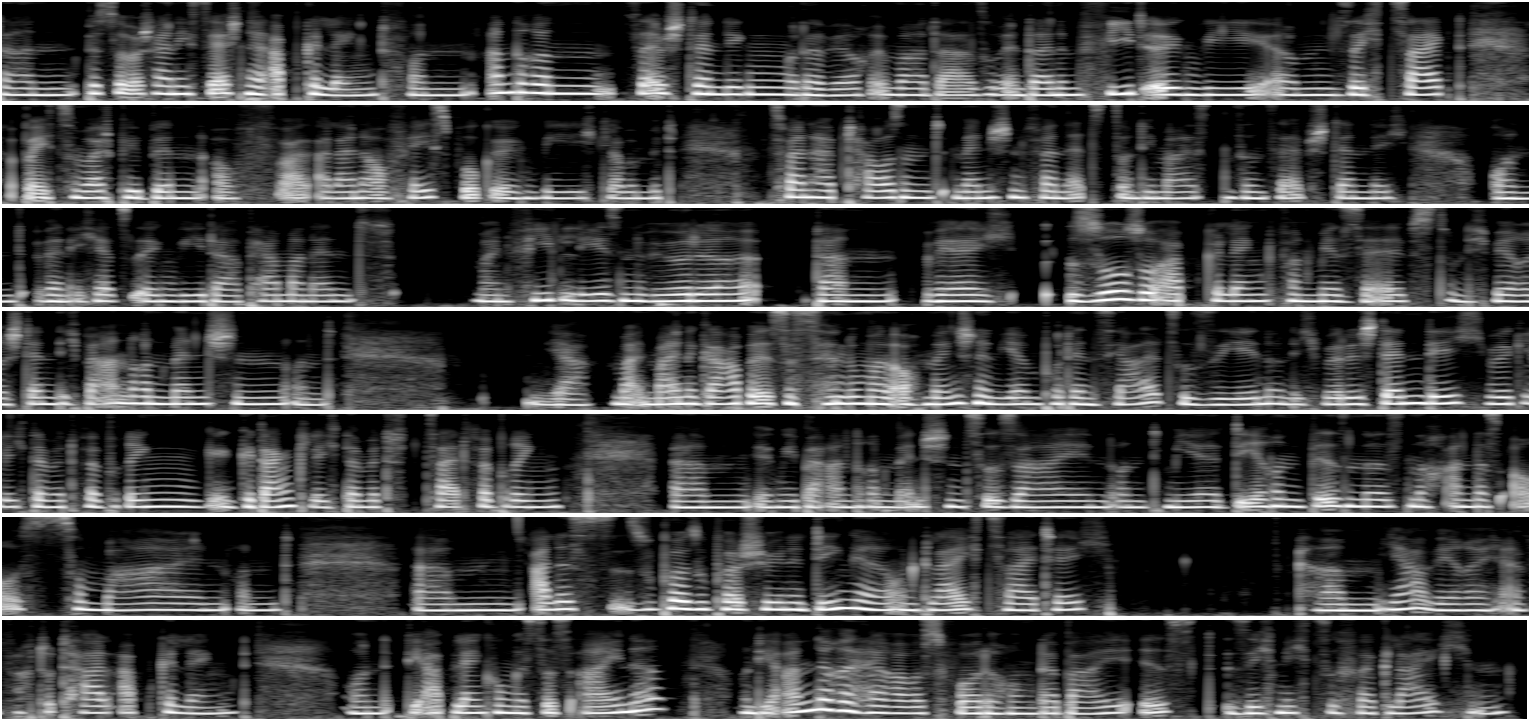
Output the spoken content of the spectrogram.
dann bist du wahrscheinlich sehr schnell abgelenkt von anderen Selbstständigen oder wer auch immer da so in deinem Feed irgendwie ähm, sich zeigt. Aber ich zum Beispiel bin auf, alleine auf Facebook irgendwie, ich glaube, mit zweieinhalbtausend Menschen vernetzt und die meisten sind selbstständig. Und wenn ich jetzt irgendwie da permanent mein Feed lesen würde, dann wäre ich so, so abgelenkt von mir selbst und ich wäre ständig bei anderen Menschen und ja, meine Gabe ist es ja nun mal auch Menschen in ihrem Potenzial zu sehen und ich würde ständig wirklich damit verbringen, gedanklich damit Zeit verbringen, ähm, irgendwie bei anderen Menschen zu sein und mir deren Business noch anders auszumalen und ähm, alles super, super schöne Dinge und gleichzeitig ähm, ja, wäre ich einfach total abgelenkt. Und die Ablenkung ist das eine. Und die andere Herausforderung dabei ist, sich nicht zu vergleichen.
